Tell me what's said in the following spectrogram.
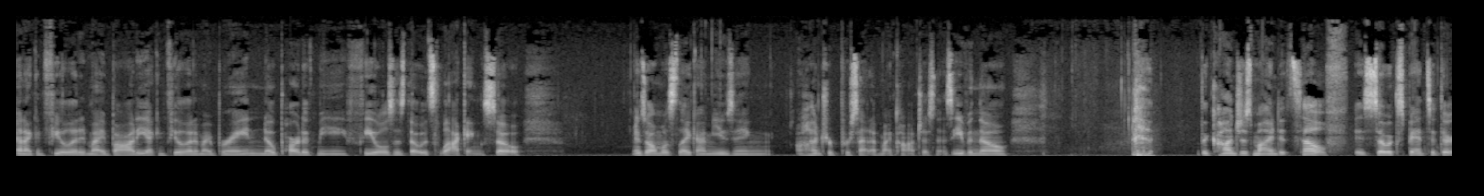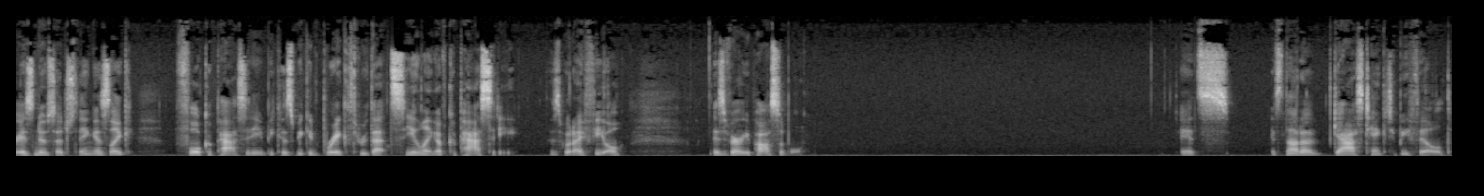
and I can feel it in my body, I can feel it in my brain. No part of me feels as though it's lacking. So it's almost like I'm using 100% of my consciousness, even though the conscious mind itself is so expansive. There is no such thing as like full capacity because we could break through that ceiling of capacity, is what I feel is very possible. It's it's not a gas tank to be filled.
